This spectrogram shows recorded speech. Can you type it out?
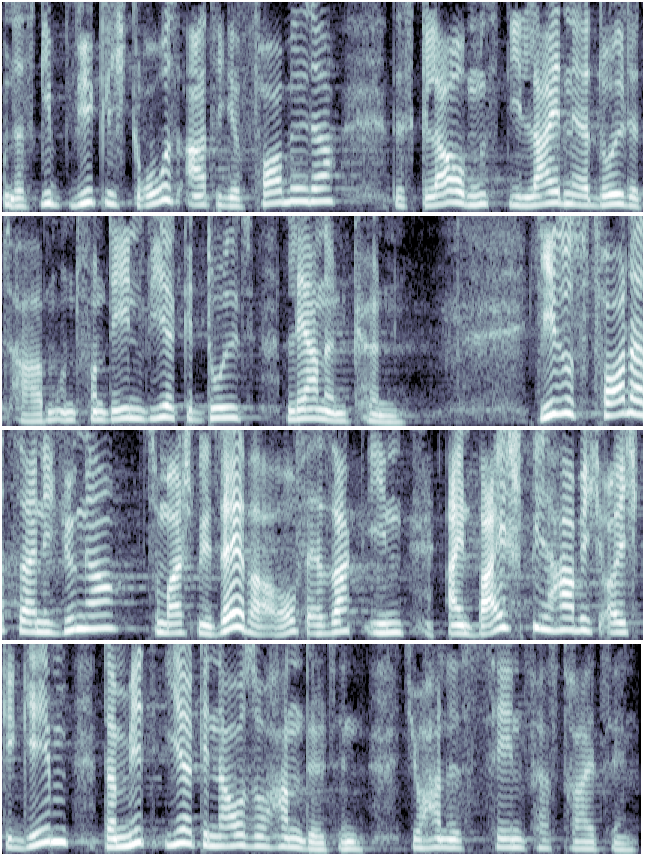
Und es gibt wirklich großartige Vorbilder des Glaubens, die Leiden erduldet haben und von denen wir Geduld lernen können. Jesus fordert seine Jünger zum Beispiel selber auf. Er sagt ihnen, ein Beispiel habe ich euch gegeben, damit ihr genauso handelt, in Johannes 10, Vers 13.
